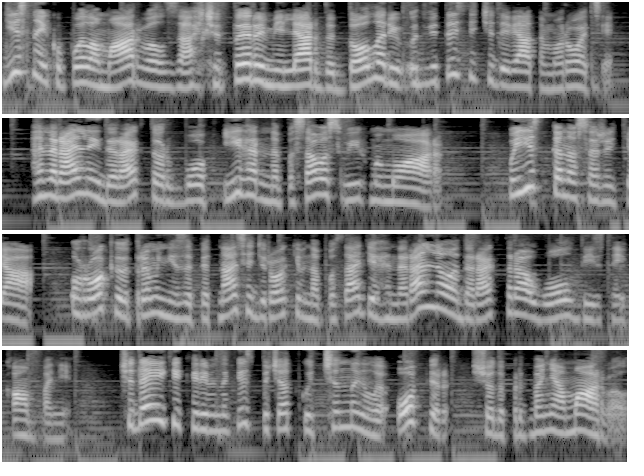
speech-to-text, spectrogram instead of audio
Дісней купила Марвел за 4 мільярди доларів у 2009 році. Генеральний директор Боб Ігер написав у своїх мемуарах: Поїздка на все життя, уроки отримані за 15 років на посаді генерального директора Walt Disney Company. Чи деякі керівники спочатку чинили опір щодо придбання Марвел,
